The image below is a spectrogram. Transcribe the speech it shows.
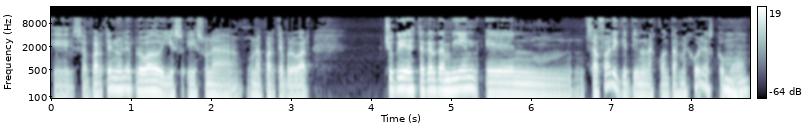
eh, esa parte no la he probado y es, es una, una parte a probar. Yo quería destacar también en Safari que tiene unas cuantas mejoras, como,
